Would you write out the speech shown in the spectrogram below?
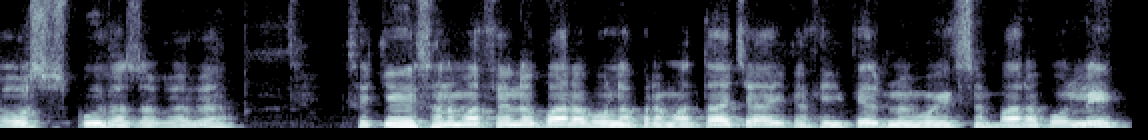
όσο σπούδαζα βέβαια, ξεκίνησα να μαθαίνω πάρα πολλά πραγματάκια, οι καθηγητές με βοήθησαν πάρα πολύ ε,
